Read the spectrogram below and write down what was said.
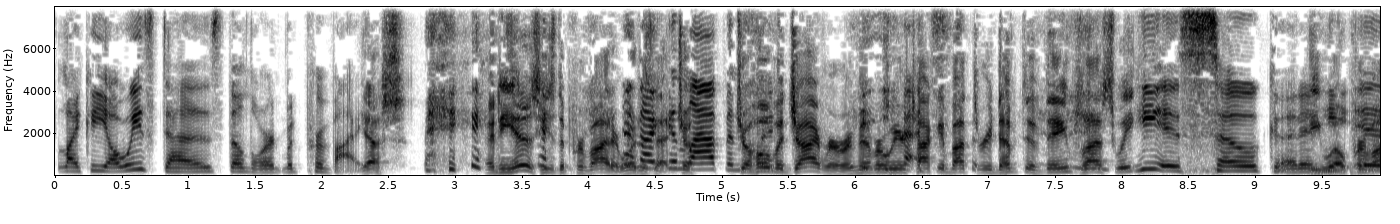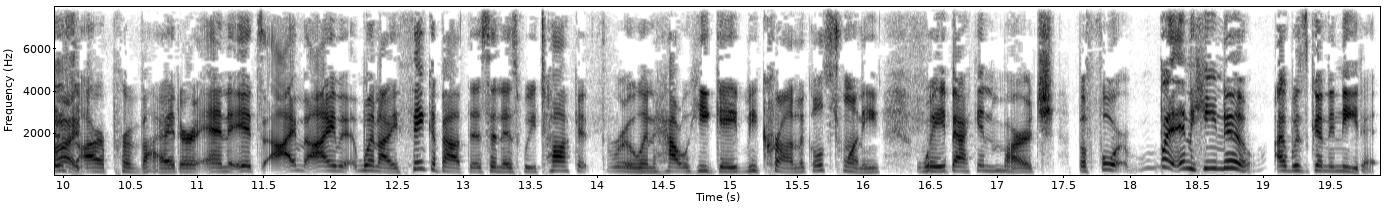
like he always does, the Lord would provide. Yes, and he is. He's the provider. What is that? and Jehovah say- Jireh. Remember we were talking about the redemptive names last week. He is so good, and He he, will provide. is our provider. And it's I'm I when I think about this, and as we talk it through, and how he gave me Chronicles 20 way back in March before, but and he knew I was going to need it.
